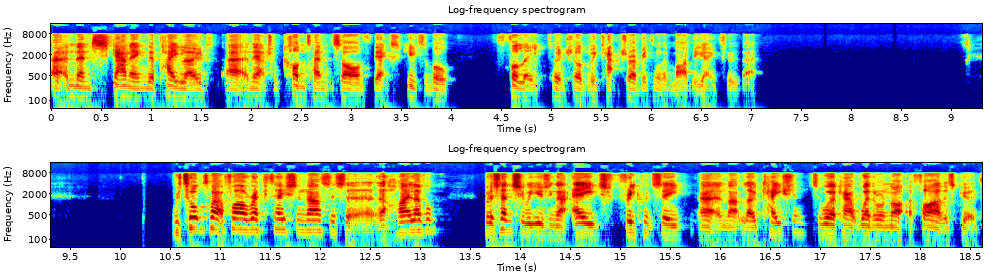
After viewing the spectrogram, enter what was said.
uh, and then scanning the payload uh, and the actual contents of the executable fully to ensure that we capture everything that might be going through there. We talked about file reputation analysis at a high level, but essentially we're using that age, frequency, uh, and that location to work out whether or not a file is good.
